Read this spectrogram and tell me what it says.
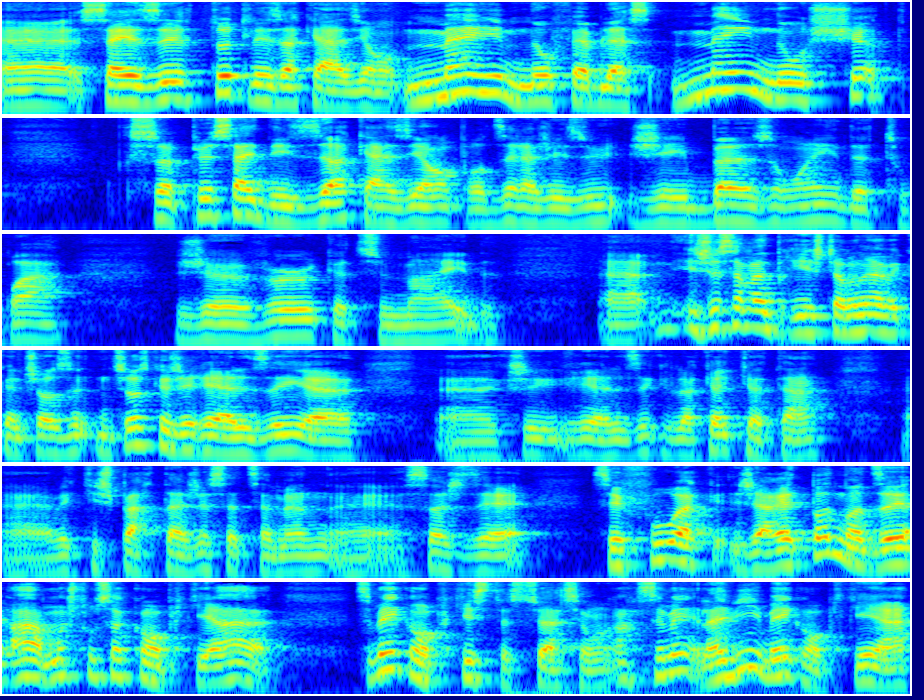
euh, saisir toutes les occasions, même nos faiblesses, même nos chutes, que ça puisse être des occasions pour dire à Jésus, j'ai besoin de toi, je veux que tu m'aides. Euh, juste avant de prier, je terminerai avec une chose, une chose que j'ai réalisée. Euh, euh, que j'ai réalisé il y a quelques temps, euh, avec qui je partageais cette semaine. Ça, je disais, c'est fou, j'arrête pas de me dire, ah, moi je trouve ça compliqué. Ah, c'est bien compliqué cette situation. Ah, la vie est bien compliquée. Hein?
